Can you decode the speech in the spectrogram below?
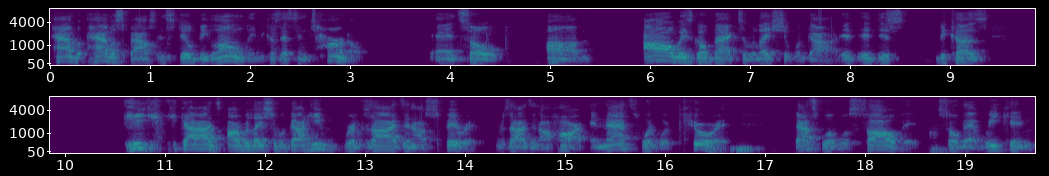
have have a spouse and still be lonely because that's internal. And so um, I always go back to relationship with God. It, it just because he, he God's our relationship with God. He resides in our spirit, resides in our heart, and that's what will cure it. That's what will solve it so that we can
